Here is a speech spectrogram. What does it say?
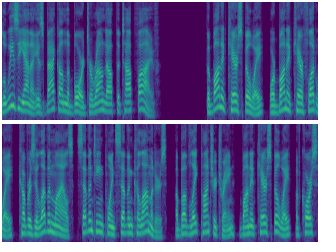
Louisiana is back on the board to round out the top five. The Bonnet Carré Spillway, or Bonnet Carré Floodway, covers 11 miles, 17.7 kilometers, above Lake Pontchartrain, Bonnet Carré Spillway, of course,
